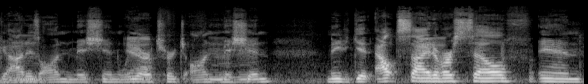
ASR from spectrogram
God is on mission. We Yeah. are a church on mission. Need to get outside of Yeah. ourselves and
